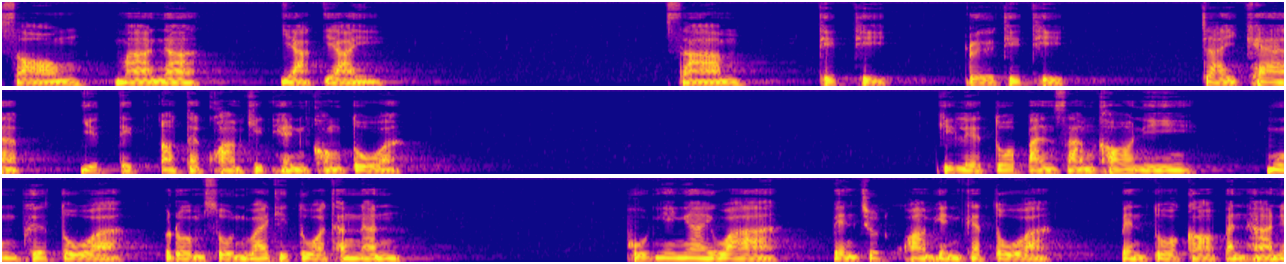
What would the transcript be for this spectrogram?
2. มานะ อยากใหญ่ 3. ทิฏฐิ หรือทิฏฐิ ใจแคบ ยึดติดเอาแต่ความคิดเห็นของตัว กิเลสตัวปั่นสามข้อนี้ มุ่งเพื่อตัวรวมศูนย์ไว้ที่ตัวทั้งนั้น พูดง่าย ๆว่า เป็นชุดความเห็นแก่ตัว เป็นตัวก่อปัญหาใน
